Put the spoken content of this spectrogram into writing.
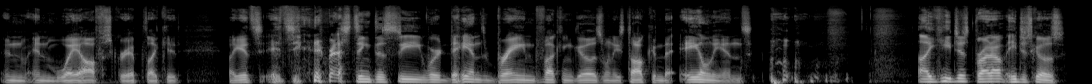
and and way off script. Like it like it's it's interesting to see where Dan's brain fucking goes when he's talking to aliens. like he just right off he just goes,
